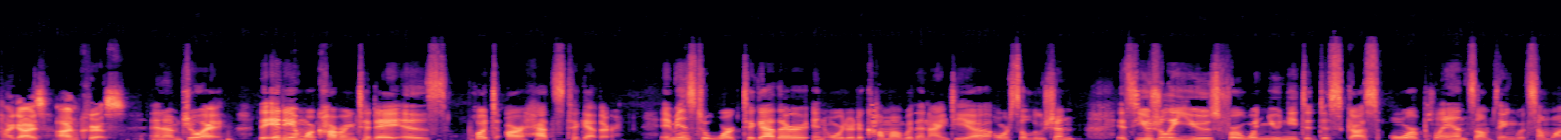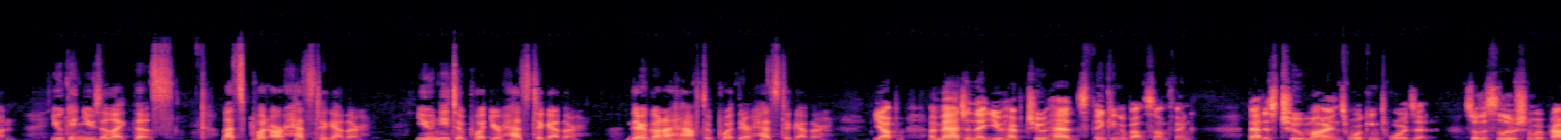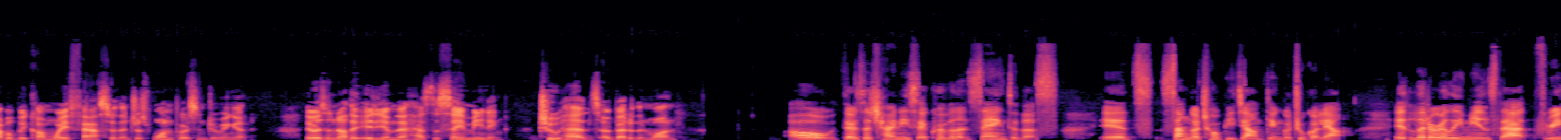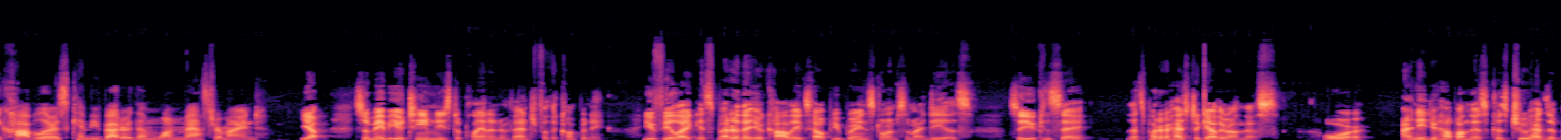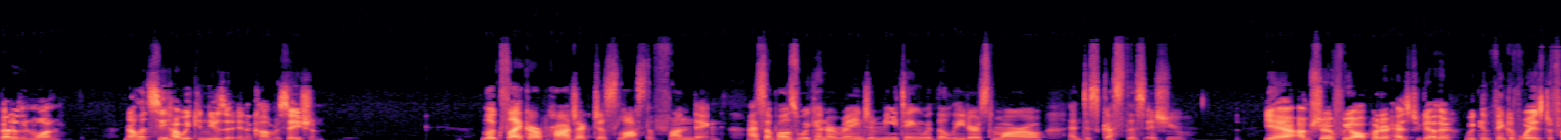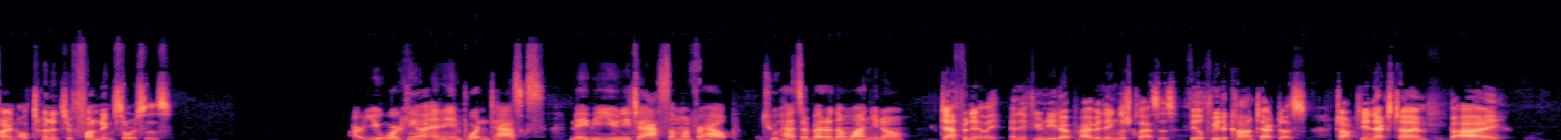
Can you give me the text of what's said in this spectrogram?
Hi, guys. I'm Chris. And I'm Joy. The idiom we're covering today is put our heads together. It means to work together in order to come up with an idea or solution. It's usually used for when you need to discuss or plan something with someone. You can use it like this Let's put our heads together. You need to put your heads together. They're gonna have to put their heads together. Yup. Imagine that you have two heads thinking about something. That is two minds working towards it, so the solution would probably come way faster than just one person doing it. There is another idiom that has the same meaning two heads are better than one. Oh, there's a Chinese equivalent saying to this. It's 三个臭皮匠顶个诸葛亮. It literally means that three cobblers can be better than one mastermind. Yep, so maybe your team needs to plan an event for the company. You feel like it's better that your colleagues help you brainstorm some ideas. So you can say, Let's put our heads together on this. Or, I need your help on this because two heads are better than one. Now let's see how we can use it in a conversation. Looks like our project just lost the funding. I suppose we can arrange a meeting with the leaders tomorrow and discuss this issue. Yeah, I'm sure if we all put our heads together, we can think of ways to find alternative funding sources. Are you working on any important tasks? Maybe you need to ask someone for help. Two heads are better than one, you know. Definitely. And if you need our private English classes, feel free to contact us. Talk to you next time. Bye.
